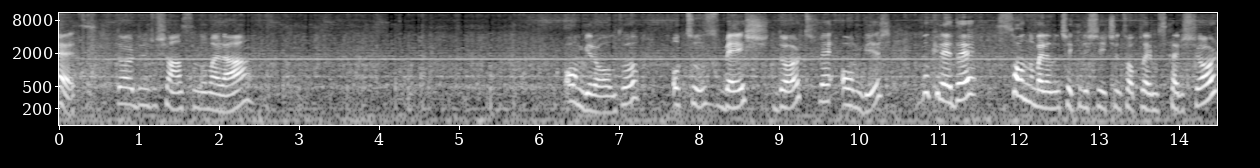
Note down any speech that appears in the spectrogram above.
Evet, dördüncü şanslı numara 11 oldu. 35, 4 ve 11. Bu kürede son numaranın çekilişi için toplarımız karışıyor.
